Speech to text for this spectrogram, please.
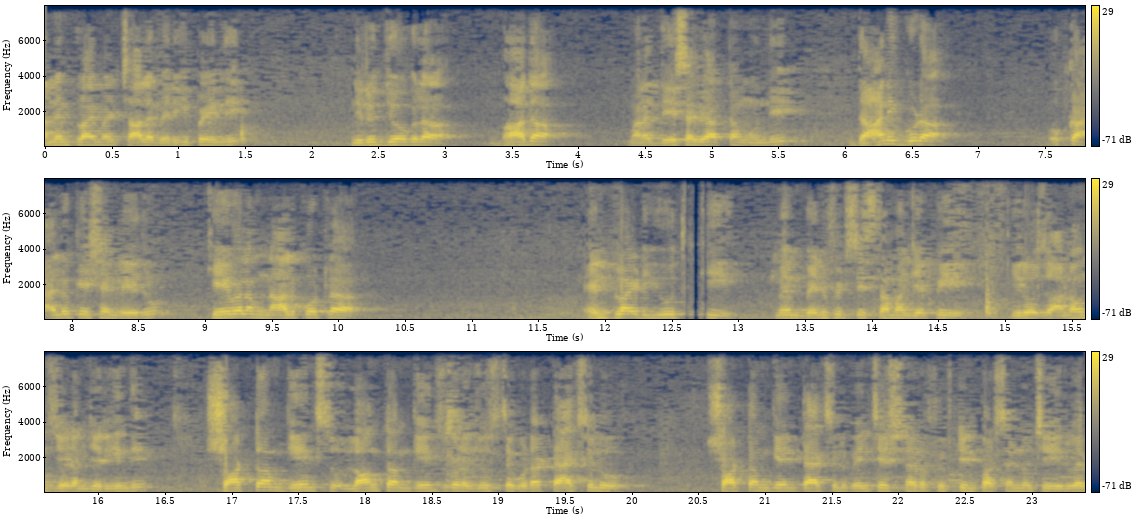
అన్ఎంప్లాయ్మెంట్ చాలా పెరిగిపోయింది. నిరుద్యోగుల బాధ మన దేశవ్యాప్తంగా ఉంది. దానికి కూడా ఒక్క అలొకేషన్ లేదు. కేవలం నాలుగు కోట్ల ఎంప్లాయిడ్ యూత్కి మేము బెనిఫిట్స్ ఇస్తామని చెప్పి ఈరోజు అనౌన్స్ చేయడం జరిగింది. Short term gains long term gains కూడా చూస్తే కూడా ట్యాక్సులు షార్ట్ టర్మ్ గెయిన్ ట్యాక్సులు పెంచేసినారు. ఫిఫ్టీన్ పర్సెంట్ నుంచి ఇరవై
